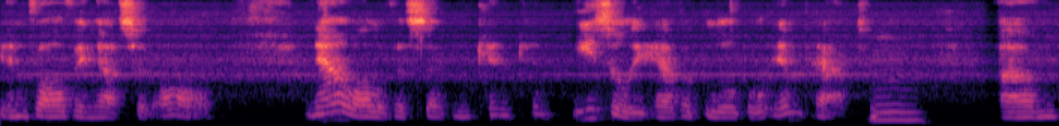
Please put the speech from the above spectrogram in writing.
involving us at all, now all of a sudden can, can easily have a global impact. Mm. Um,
